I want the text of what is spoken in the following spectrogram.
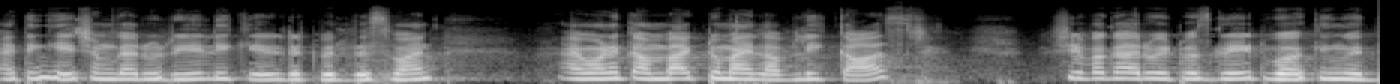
I think Hesham Garu really killed it with this one. I want to come back to my lovely cast. Shiva Garu, it was great working with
